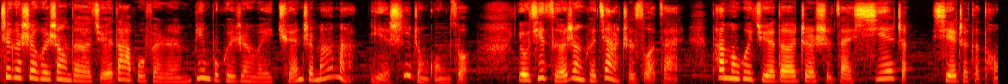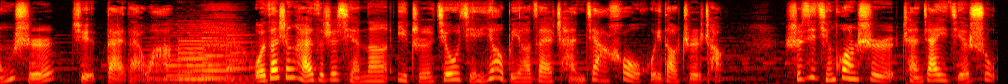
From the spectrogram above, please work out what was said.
这个社会上的绝大部分人并不会认为全职妈妈也是一种工作，有其责任和价值所在。他们会觉得这是在歇着，歇着的同时去带带娃。我在生孩子之前呢，一直纠结要不要在产假后回到职场。实际情况是，产假一结束，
